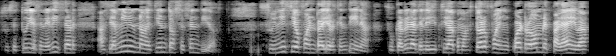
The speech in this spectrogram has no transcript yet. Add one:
sus estudios en el ISER hacia 1962. Su inicio fue en Radio Argentina. Su carrera televisiva como actor fue en Cuatro Hombres para Eva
